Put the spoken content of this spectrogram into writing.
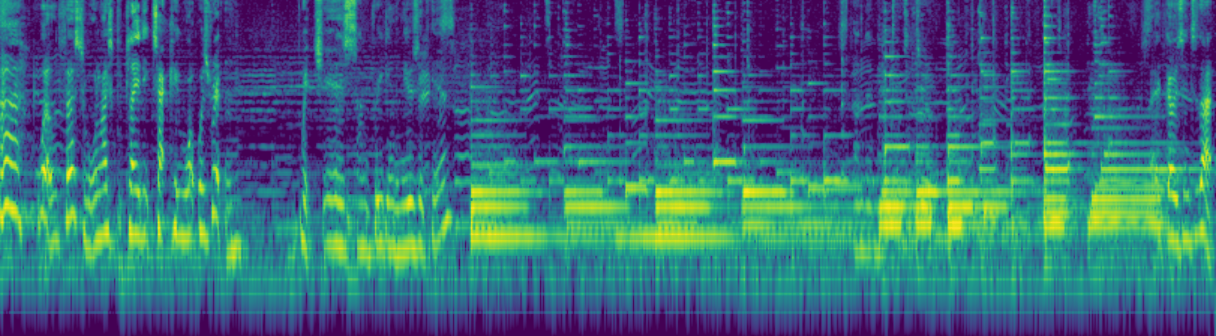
Uh, well, first of all, I played exactly what was written, which is, I'm reading the music here. Goes into that.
